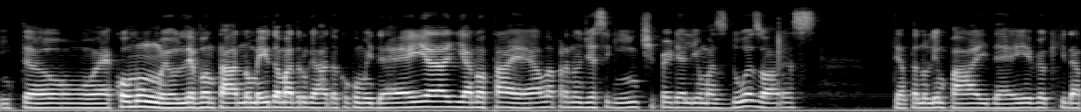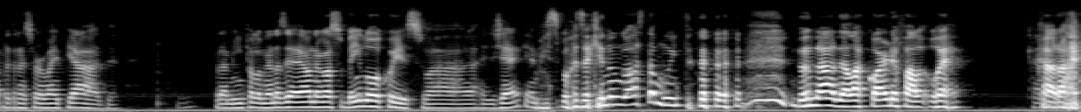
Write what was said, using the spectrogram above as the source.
Então é comum eu levantar no meio da madrugada com alguma ideia e anotar ela pra no dia seguinte perder ali umas duas horas tentando limpar a ideia e ver o que, que dá pra transformar em piada. Pra mim, pelo menos, é um negócio bem louco isso. A Jack, a minha esposa aqui, não gosta muito. Do nada, ela acorda e fala, ué, caralho,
